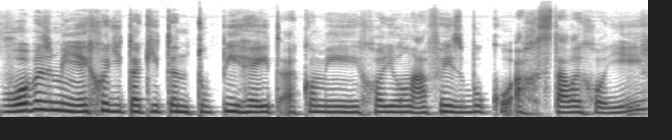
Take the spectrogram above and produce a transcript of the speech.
vôbec mi nechodí taký ten tupý hate, ako mi chodil na Facebooku a stále chodí.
